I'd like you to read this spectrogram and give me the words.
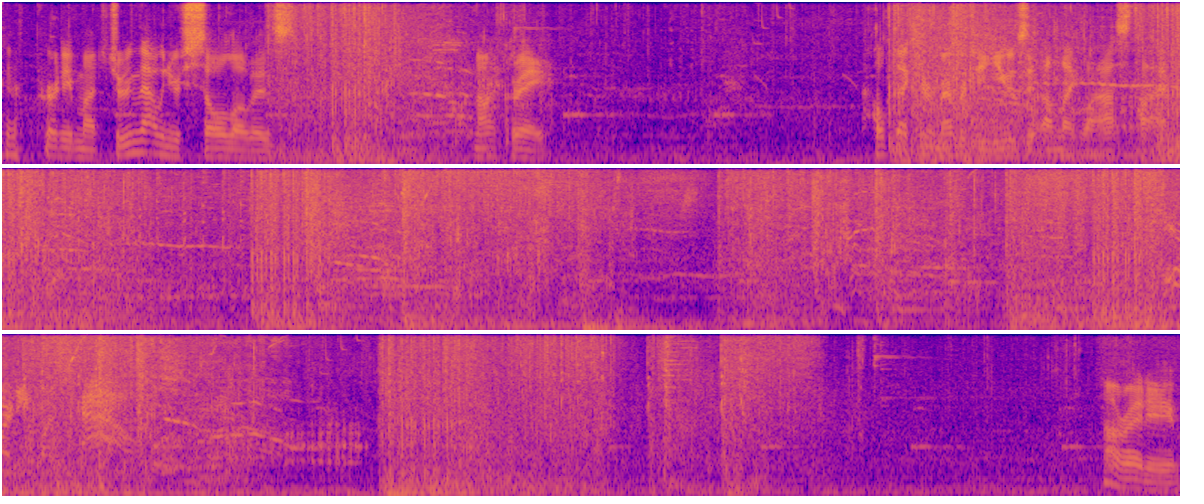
Pretty much. Doing that when you're solo is not great. I hope I can remember to use it unlike last time. Alrighty.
